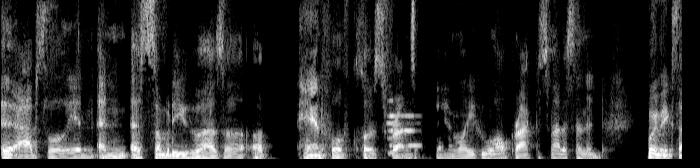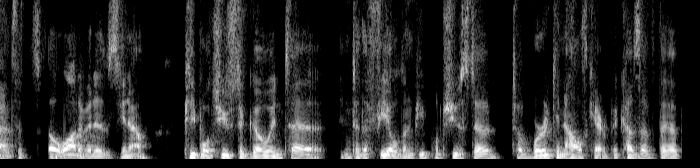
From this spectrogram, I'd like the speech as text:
Absolutely. And and as somebody who has a, a handful of close friends and family who all practice medicine, it really makes sense. It's a lot of it is, you know, people choose to go into into the field and people choose to to work in healthcare because of the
